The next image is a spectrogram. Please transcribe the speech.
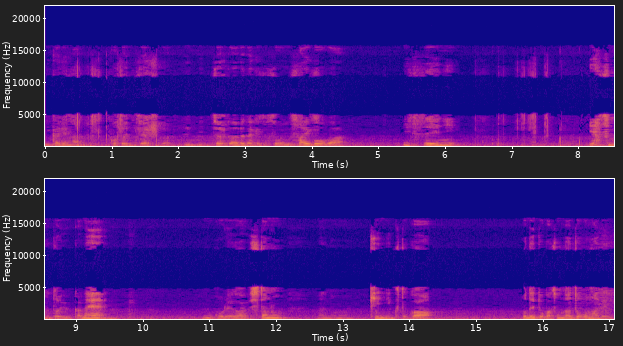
いい加減なこと言っちゃうと言っちゃうとあれだけどそういう細胞が一斉に休むというかね、もうこれが下のあの筋肉とか骨とかそんなとこまでいっ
